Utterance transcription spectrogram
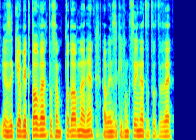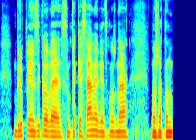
języki obiektowe to są podobne, nie? Albo języki funkcyjne, to, to te grupy językowe są takie same, więc można, można tą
